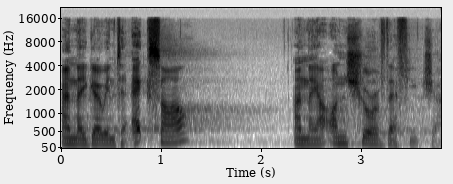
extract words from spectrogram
and they go into exile and they are unsure of their future.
